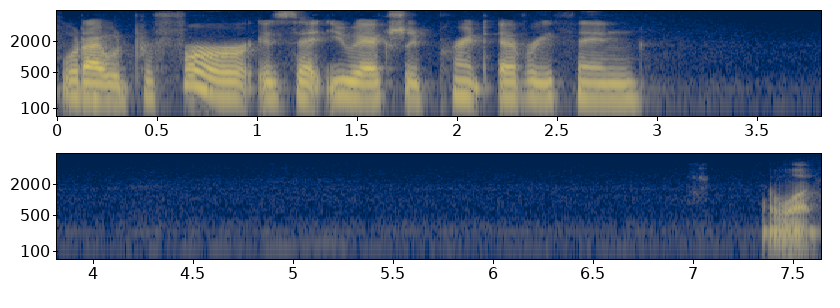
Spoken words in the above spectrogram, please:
what I would prefer is that you actually print everything. I want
